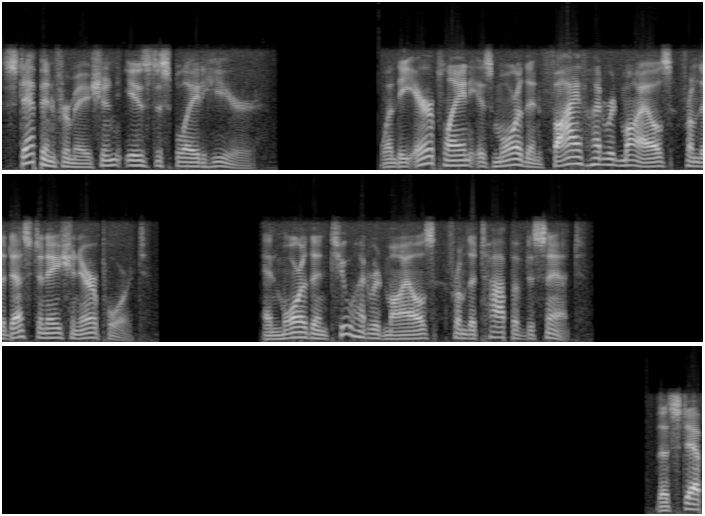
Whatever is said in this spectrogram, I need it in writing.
Step information is displayed here. When the airplane is more than 500 miles from the destination airport and more than 200 miles from the top of descent. The Step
